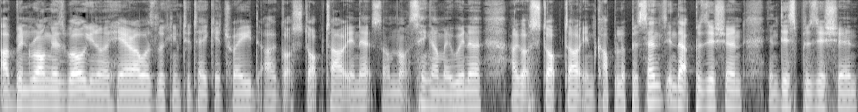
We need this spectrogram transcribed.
i've been wrong as well. You know here i was looking to take a trade. I got stopped out in it so i'm not saying i'm a winner. I got stopped out in a couple of percent in that position. In this position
